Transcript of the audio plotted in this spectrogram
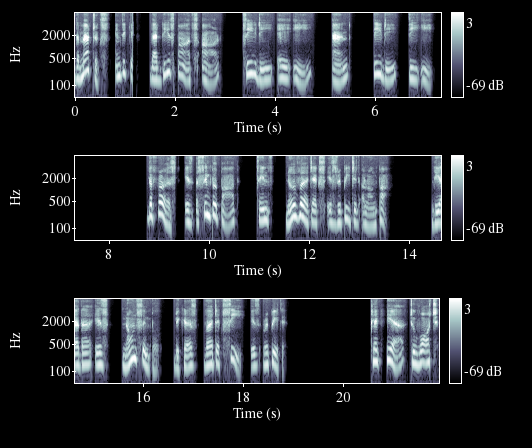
The matrix indicates that these paths are CDAE and CDDE. The first is a simple path since no vertex is repeated along path. The other is non-simple because vertex C is repeated. Click here to watch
